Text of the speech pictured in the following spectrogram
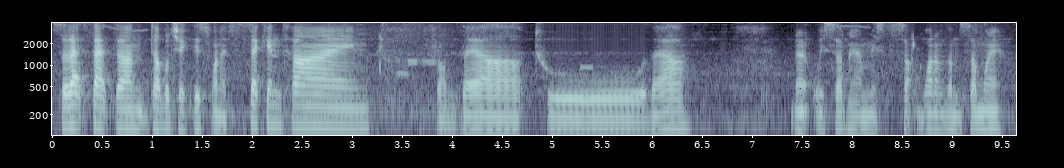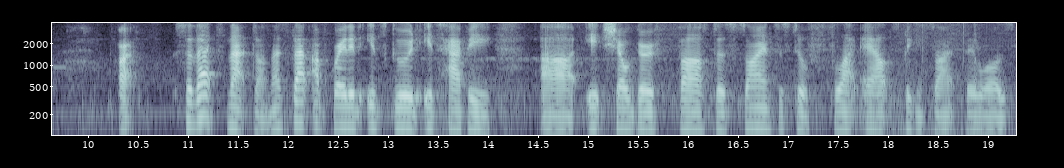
so that's that done. Double check this one a second time. From there to there. No, we somehow missed some, one of them somewhere. Alright, so that's that done. That's that upgraded. It's good. It's happy. Uh, it shall go faster. Science is still flat out. Speaking of science, there was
